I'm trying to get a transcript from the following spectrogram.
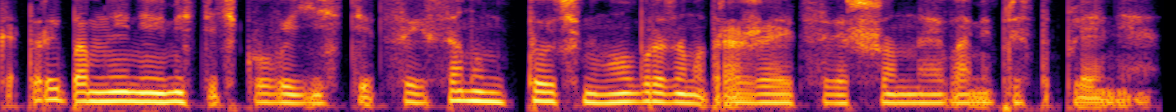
который, по мнению местечковой юстиции, самым точным образом отражает совершенное вами преступление.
